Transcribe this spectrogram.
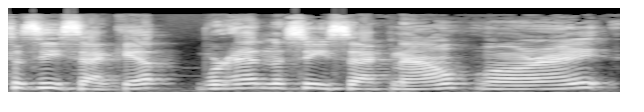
to CSEC. Yep, we're heading to CSEC now. All right.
